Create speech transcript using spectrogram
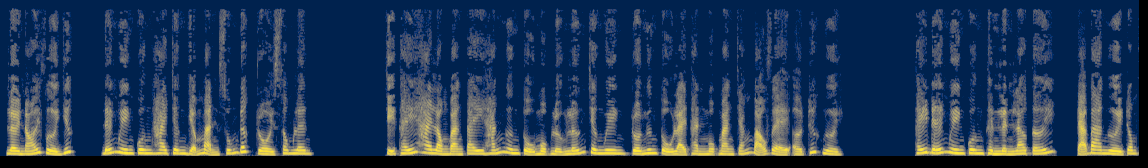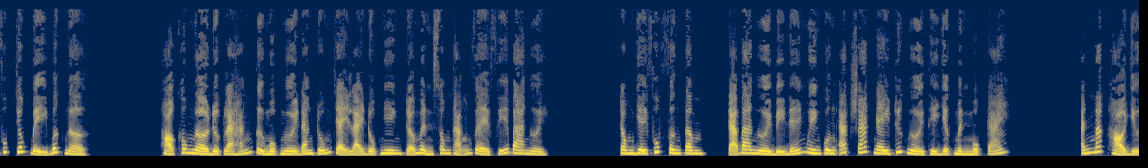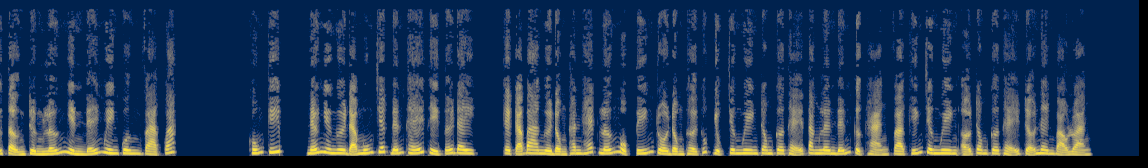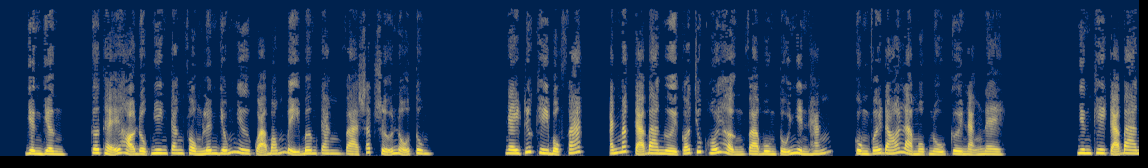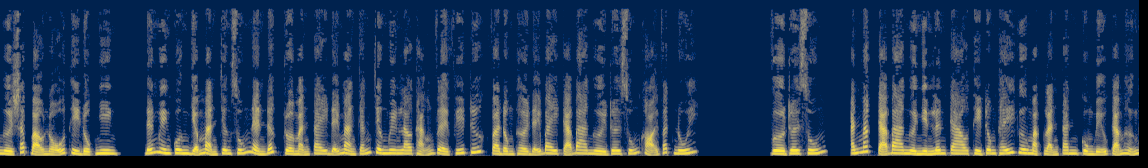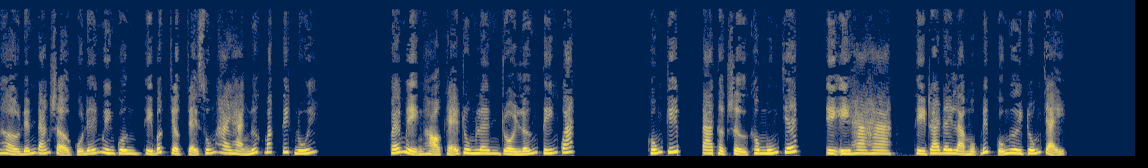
Lời nói vừa dứt, đế nguyên quân hai chân dẫm mạnh xuống đất rồi xông lên. Chỉ thấy hai lòng bàn tay hắn ngưng tụ một lượng lớn chân nguyên rồi ngưng tụ lại thành một màn trắng bảo vệ ở trước người. Thấy đế nguyên quân thình lình lao tới, cả ba người trong phút chốc bị bất ngờ. Họ không ngờ được là hắn từ một người đang trốn chạy lại đột nhiên trở mình xông thẳng về phía ba người. Trong giây phút phân tâm, cả ba người bị đế nguyên quân áp sát ngay trước người thì giật mình một cái. Ánh mắt họ giữ tận trừng lớn nhìn đế nguyên quân và quát. Khốn kiếp, nếu như ngươi đã muốn chết đến thế thì tới đây, kể cả ba người đồng thanh hét lớn một tiếng rồi đồng thời thúc giục chân nguyên trong cơ thể tăng lên đến cực hạn và khiến chân nguyên ở trong cơ thể trở nên bạo loạn. Dần dần, cơ thể họ đột nhiên căng phồng lên giống như quả bóng bị bơm căng và sắp sửa nổ tung. Ngay trước khi bộc phát, ánh mắt cả ba người có chút hối hận và buồn tủi nhìn hắn, cùng với đó là một nụ cười nặng nề. Nhưng khi cả ba người sắp bạo nổ thì đột nhiên, Đế Nguyên Quân giẫm mạnh chân xuống nền đất rồi mạnh tay để màn trắng chân nguyên lao thẳng về phía trước và đồng thời đẩy bay cả ba người rơi xuống khỏi vách núi. Vừa rơi xuống, Ánh mắt cả ba người nhìn lên cao thì trông thấy gương mặt lạnh tanh cùng biểu cảm hững hờ đến đáng sợ của đế nguyên quân thì bất chợt chảy xuống hai hàng nước mắt tiếc nuối. Khóe miệng họ khẽ rung lên rồi lớn tiếng quát. Khốn kiếp, ta thật sự không muốn chết, y y ha ha, thì ra đây là mục đích của ngươi trốn chạy.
